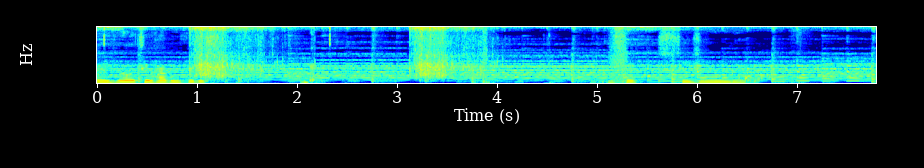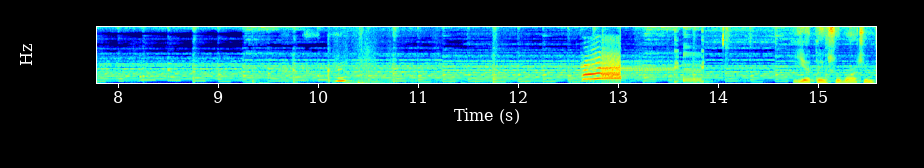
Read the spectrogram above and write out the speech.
Okay, no too happy for this. Like longer. Okay. Yeah, thanks for watching.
